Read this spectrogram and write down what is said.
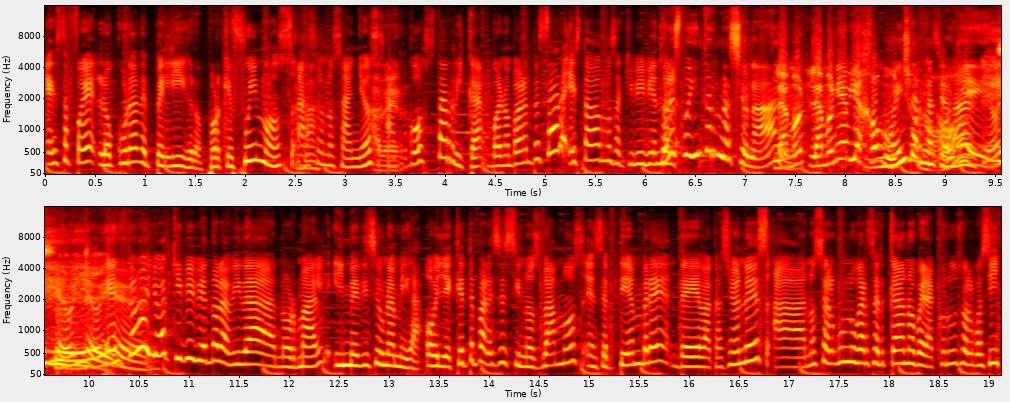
esta fue locura de peligro, porque fuimos Ajá. hace unos años A. Costa Rica. Bueno, para empezar, estábamos aquí tú viviendo. eres muy internacional. La, Mon- la Moni ha viajado Muy mucho, internacional. Oye, oye, oye, oye. Estaba yo aquí viviendo la vida normal y me dice una amiga, oye, ¿qué te parece si nos vamos en septiembre de vacaciones a, no sé, algún lugar cercano, Veracruz o algo así?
